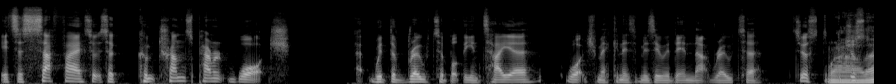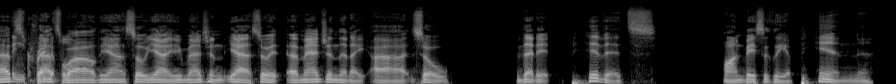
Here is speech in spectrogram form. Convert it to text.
it's a sapphire, so it's a transparent watch uh, with the rotor, but the entire watch mechanism is within that rotor. Just wow, just that's incredible. that's wild. Yeah. So yeah, you imagine. Yeah. So it, imagine that I uh so that it pivots on basically a pin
